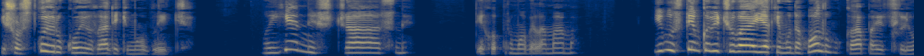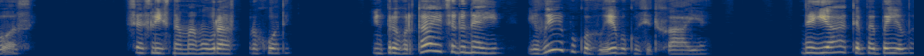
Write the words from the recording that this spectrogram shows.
і шорсткою рукою гладить йому обличчя. Моє нещасне, тихо промовила мама. І Вустимко відчуває, як йому на голову капають сльози. Вся злість на маму враз проходить. Він пригортається до неї і глибоко-глибоко зітхає. Не я тебе била,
